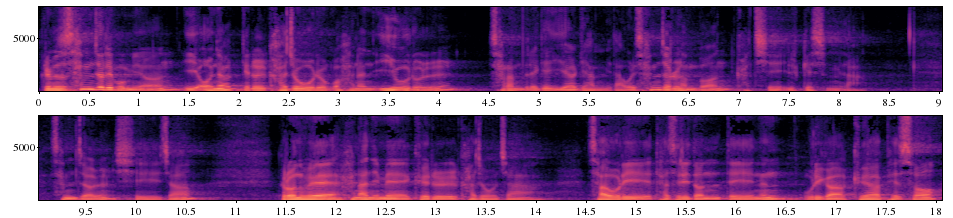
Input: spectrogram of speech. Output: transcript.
그러면서 3절에 보면 이 언약계를 가져오려고 하는 이유를 사람들에게 이야기합니다. 우리 3절을 한번 같이 읽겠습니다. 3절 시작. 그런 후에 하나님의 괴를 가져오자 사울이 다스리던 때에는 우리가 교 앞에서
